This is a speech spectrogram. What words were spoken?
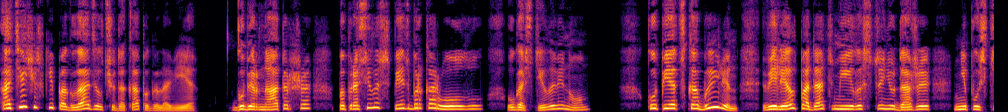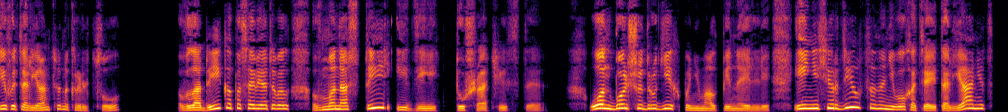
отечески погладил чудака по голове. Губернаторша попросила спеть баркароллу, угостила вином. Купец Кобылин велел подать милостыню, даже не пустив итальянца на крыльцо. Владыка посоветовал «в монастырь иди, душа чистая». Он больше других понимал Пинелли и не сердился на него, хотя итальянец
